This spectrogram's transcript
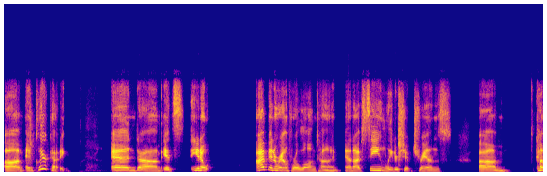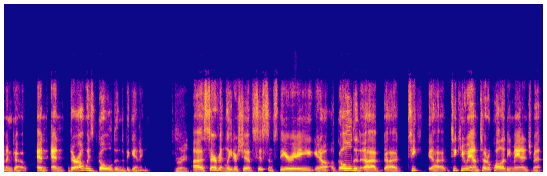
um, and clear cutting. And um, it's, you know, I've been around for a long time and I've seen leadership trends um, come and go, and and they're always gold in the beginning. Right. Uh, servant leadership, systems theory, you know, golden uh, uh, T, uh, TQM, total quality management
